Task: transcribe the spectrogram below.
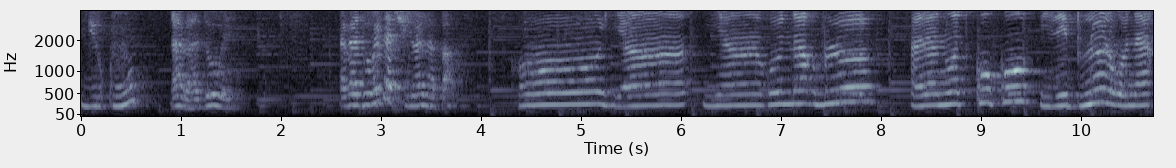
Du coup, Elle va adorer. Elle va adorer, bah celui-là, elle l'a pas. oh, il y a, il y a un renard bleu à la noix de coco. Il est bleu le renard.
